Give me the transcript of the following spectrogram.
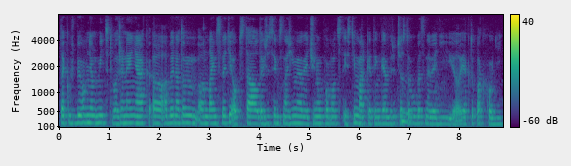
tak už by ho měl mít stvořený nějak, eh, aby na tom online světě obstál, takže si jim snažíme většinou pomoct i s tím marketingem, protože často mhm. vůbec nevědí, eh, jak to pak chodí.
